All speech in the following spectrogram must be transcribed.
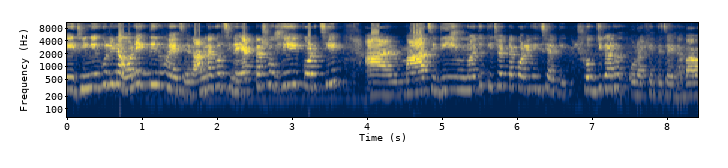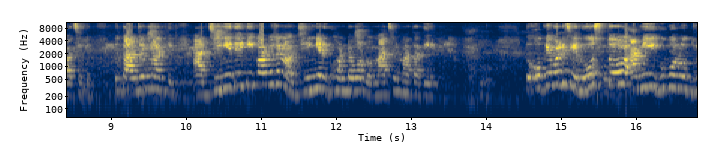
এই ঝিঙেগুলি না অনেক দিন হয়েছে, রান্না করছি না, একটা সবজি করছি আর মাছ, ডিম, নয়তো কিছু একটা করে নিচ্ছি আর কি। সবজি কারণ ওরা খেতে চায় না, বাবা ছেলে। তো তার জন্য আর কি। আর ঝিঙে দিয়ে কি করব জানো? ঝিঙের ঘন্ট করব মাছের মাথা দিয়ে। তো ওকে বলেছি, রোজ তো আমি গোবর রৌদ্র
